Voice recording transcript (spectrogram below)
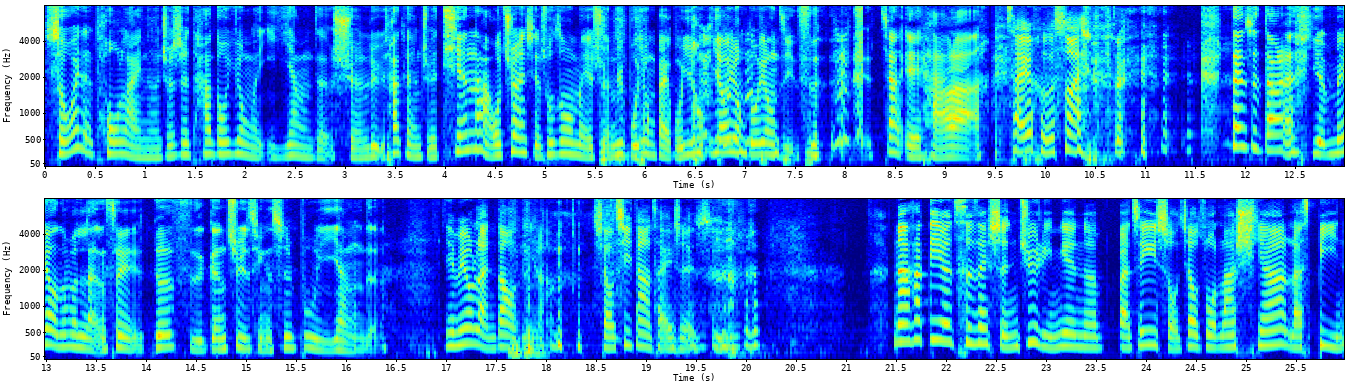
所谓的偷来呢，就是他都用了一样的旋律，他可能觉得天哪，我居然写出这么美的旋律，不用白不用，要用多用几次，这样也哈啦，才合算。对，但是当然也没有那么懒，所以歌词跟剧情是不一样的，也没有懒到底啦，小气大财神是。那他第二次在神剧里面呢，把这一首叫做《Lascia la spina》，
